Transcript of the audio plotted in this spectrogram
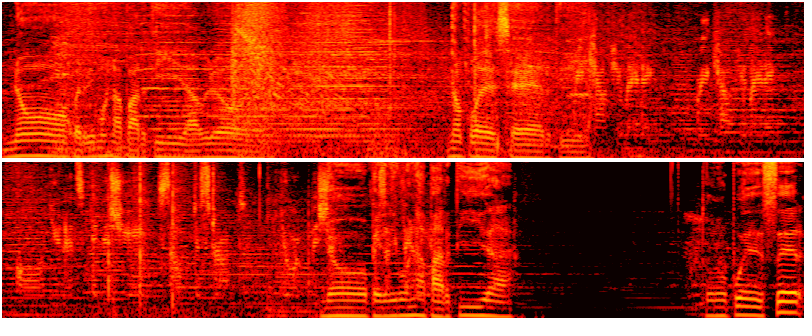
No, perdimos la partida, bro. No puede ser, tío. No, perdimos la partida. Esto no puede ser.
